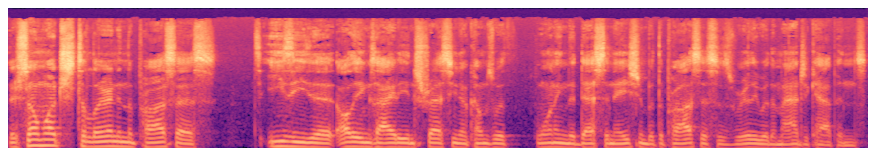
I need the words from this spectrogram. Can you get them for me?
there's so much to learn in the process. It's easy that all the anxiety and stress, you know, comes with wanting the destination, but the process is really where the magic happens.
